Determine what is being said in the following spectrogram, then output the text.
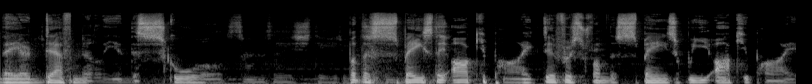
They are definitely in the school. But the space they occupy differs from the space we occupy.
